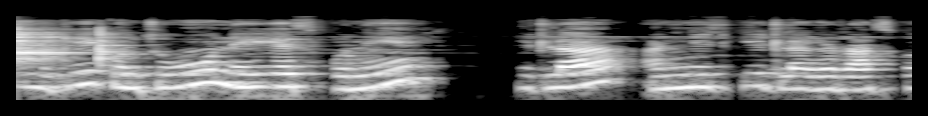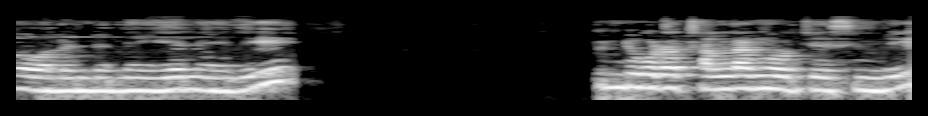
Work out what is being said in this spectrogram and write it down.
గిన్నెకి కొంచెం నెయ్యి వేసుకొని ఇట్లా అన్నిటికీ ఇట్లా రాసుకోవాలండి నెయ్యి అనేది. పిండి కూడా చల్లంగా వచ్చేసింది.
